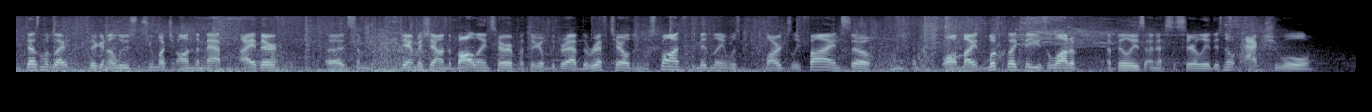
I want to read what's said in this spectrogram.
Doesn't look like they're going to lose too much on the map either. Uh, some damage down the bot lane turret, but they're able to grab the Rift Herald in response. The mid lane was largely fine, so while it might look like they use a lot of abilities unnecessarily, there's no actual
